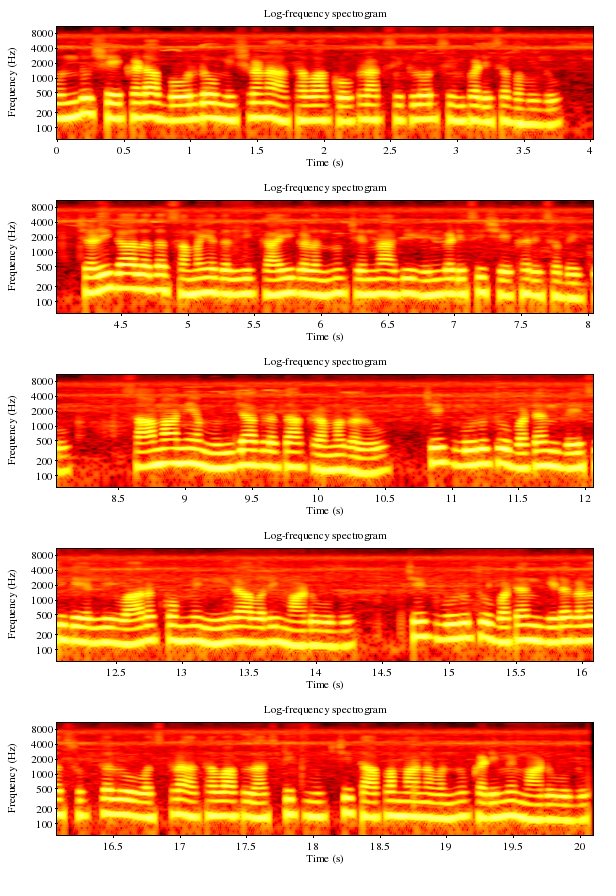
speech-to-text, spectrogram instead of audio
ಒಂದು ಶೇಕಡ ಬೋರ್ಡೋ ಮಿಶ್ರಣ ಅಥವಾ ಕೋಪ್ರಾಕ್ಸಿಕ್ಲೋರ್ ಸಿಂಪಡಿಸಬಹುದು. ಚಳಿಗಾಲದ ಸಮಯದಲ್ಲಿ ಕಾಯಿಗಳನ್ನು ಚೆನ್ನಾಗಿ ವಿಂಗಡಿಸಿ ಶೇಖರಿಸಬೇಕು. ಸಾಮಾನ್ಯ ಮುಂಜಾಗ್ರತಾ ಕ್ರಮಗಳು. ಚೆಕ್ ಗುರುತು ಬಟನ್ ಬೇಸಿಗೆಯಲ್ಲಿ ವಾರಕ್ಕೊಮ್ಮೆ ನೀರಾವರಿ ಮಾಡುವುದು. ಚೆಕ್ ಗುರುತು ಬಟನ್ ಗಿಡಗಳ ಸುತ್ತಲೂ ವಸ್ತ್ರ ಅಥವಾ ಪ್ಲಾಸ್ಟಿಕ್ ಮುಚ್ಚಿ ತಾಪಮಾನವನ್ನು ಕಡಿಮೆ ಮಾಡುವುದು.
